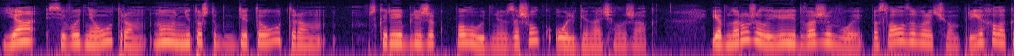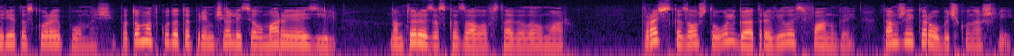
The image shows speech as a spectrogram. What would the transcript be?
Я сегодня утром, ну, не то чтобы где-то утром, скорее ближе к полудню, зашел к Ольге, начал Жак, и обнаружил ее едва живой, послал за врачом, приехала карета скорой помощи, потом откуда-то примчались Алмар и Азиль. Нам Тереза сказала, вставил Алмар. Врач сказал, что Ольга отравилась фангой. Там же и коробочку нашли.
